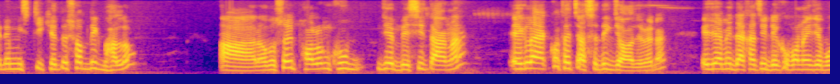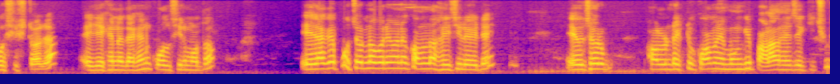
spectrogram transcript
এটা মিষ্টি খেতে সব দিক ভালো। আর অবশ্যই ফলন খুব যে বেশি তা না, এগুলা এক কথায় চাষের দিক যাওয়া যাবে না। এই যে আমি দেখাচ্ছি ডেকোপনের যে বৈশিষ্ট্যটা এই যেখানে দেখেন কলসির মতো। এর আগে প্রচণ্ড পরিমাণে কমলা হয়েছিল এটাই। এবছর ফলনটা একটু কম, এবং কি পাড়া হয়েছে কিছু।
